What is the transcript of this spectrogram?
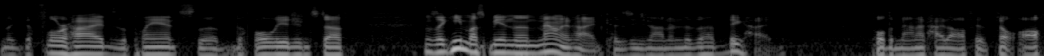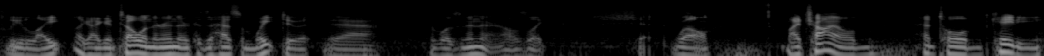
like the floor hides, the plants, the the foliage and stuff. I was like, he must be in the mounted hide because he's not under the big hide. Pulled the mounted hide off. It felt awfully light. Like I could tell when they're in there because it has some weight to it. Yeah. It wasn't in there. And I was like, shit. Well, my child had told Katie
